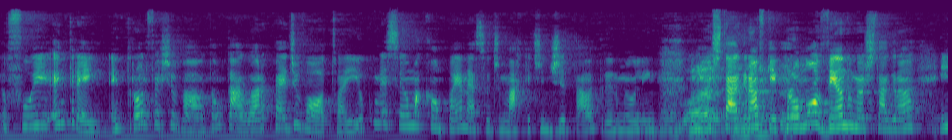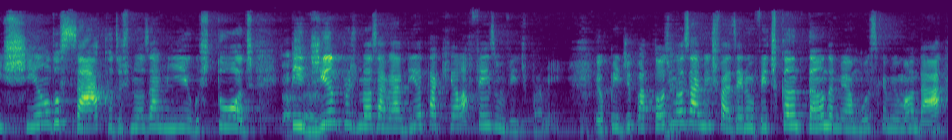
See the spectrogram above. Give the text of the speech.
eu fui, entrei, entrou no festival. Então tá, agora pede voto. Aí eu comecei uma campanha nessa de marketing digital, entrei no meu link no meu Instagram, fiquei promovendo o meu Instagram, enchendo o saco dos meus amigos, todos, Tá pedindo pros meus amigos. A Bia tá aqui, ela fez um vídeo pra mim. Eu pedi pra todos os meus amigos fazerem um vídeo cantando a minha música, me mandar.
